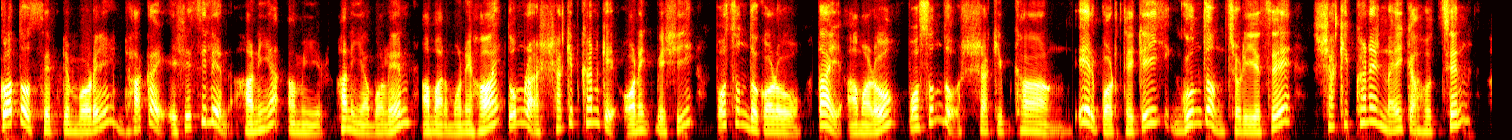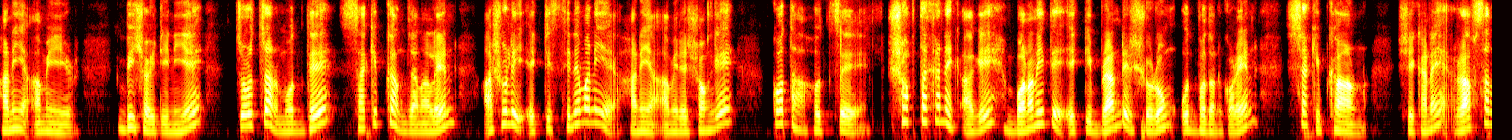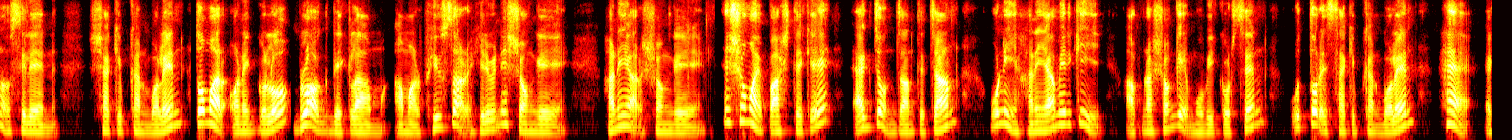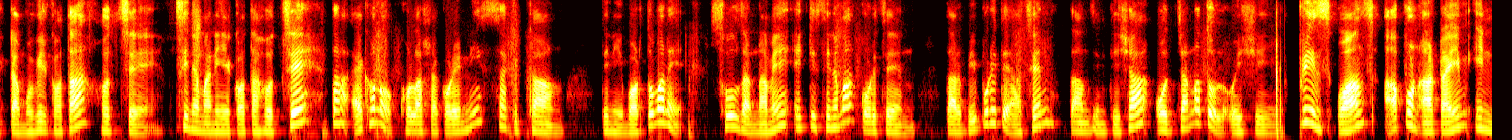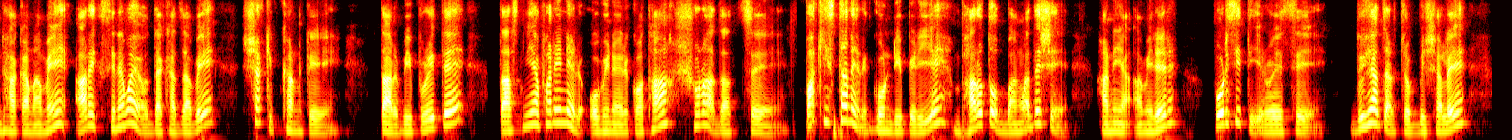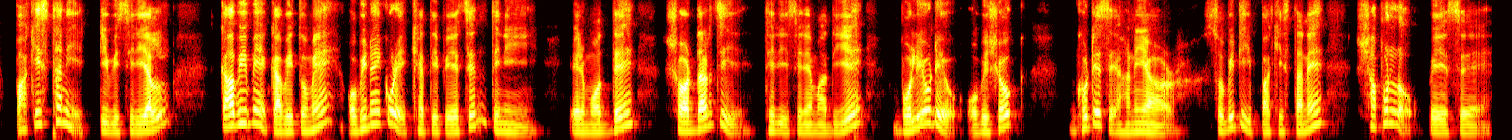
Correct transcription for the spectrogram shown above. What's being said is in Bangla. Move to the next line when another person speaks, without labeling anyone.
গত সেপ্টেম্বরে ঢাকায় এসেছিলেন হানিয়া আমির। হানিয়া বলেন, আমার মনে হয় তোমরা শাকিব খানকে অনেক বেশি পছন্দ করো। তাই আমারও পছন্দ শাকিব খান। এরপর থেকেই গুঞ্জন ছড়িয়েছে শাকিব খানের নায়িকা হচ্ছেন হানিয়া আমির। বিষয়টি নিয়ে চর্চার মধ্যে শাকিব খান জানালেন আসলে একটি সিনেমা নিয়ে হানিয়া আমিরের সঙ্গে কথা হচ্ছে। সপ্তাহখানেক আগে বনানীতে একটি ব্র্যান্ডের শোরুম উদ্বোধন করেন শাকিব খান। সেখানে রাফসানও ছিলেন। শাকিব খান বলেন, তোমার অনেকগুলো ব্লগ দেখলাম, আমার ফিউচার হিরোইনের সঙ্গে, হানিয়ার সঙ্গে। এ সময় পাশ থেকে একজন জানতে চান, উনি হানিয়া আমির কি? আপনার সঙ্গে মুভি করছেন? উত্তরে সাকিব খান বলেন হ্যাঁ একটা মুভির কথা হচ্ছে। সিনেমা নিয়ে কথা হচ্ছে, তা এখনও খোলাসা করেননি সাকিব খান। তিনি বর্তমানে সোলজার নামে একটি সিনেমা করেছেন। তার বিপরীতে আছেন তানজিন তিশা ও Jannatul Oishee. Prince once upon a time in Dhaka নামে আরেক সিনেমায়ও দেখা যাবে শাকিব খানকে। তার বিপরীতে তাসনিয়া ফারিনের অভিনয়ের কথা শোনা যাচ্ছে। পাকিস্তানের গণ্ডি পেরিয়ে ভারত ও বাংলাদেশে হানিয়া আমিরের পরিচিতি রয়েছে। দুই হাজার চব্বিশ সালে পাকিস্তানি টিভি সিরিয়াল কাবি মে কাবি তুমে অভিনয় করে খ্যাতি পেয়েছেন তিনি। এর মধ্যে সর্দারজি থ্রি সিনেমা দিয়ে বলিউডেও অভিষেক ঘটেছে হানিয়ার। ছবিটি পাকিস্তানে সাফল্য পেয়েছে।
